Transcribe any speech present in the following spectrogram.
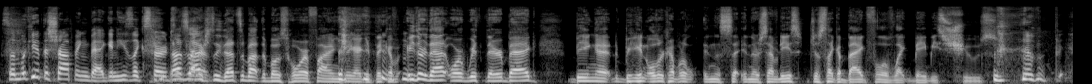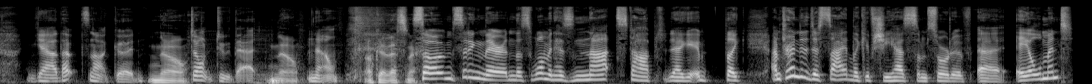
So I'm looking at the shopping bag, and he's like started. That's actually that's about the most horrifying thing I could think of. Either that or with their bag being a being an older couple in the in their seventies, just like a bag full of like baby's shoes. yeah, that's not good. No. don't do that. No. no. Okay, that's not. So I'm sitting there, and this woman has not stopped. nagging. Like I'm trying to decide, like if she has some sort of uh, ailment,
